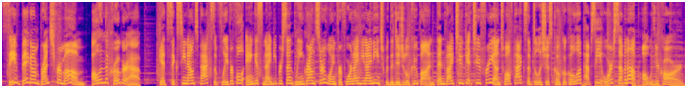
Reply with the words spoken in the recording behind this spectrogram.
Save big on brunch for mom, all in the Kroger app. Get 16 ounce packs of flavorful Angus 90% lean ground sirloin for $4.99 each with a digital coupon. Then buy two get two free on 12 packs of delicious Coca Cola, Pepsi, or 7UP, all with your card.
